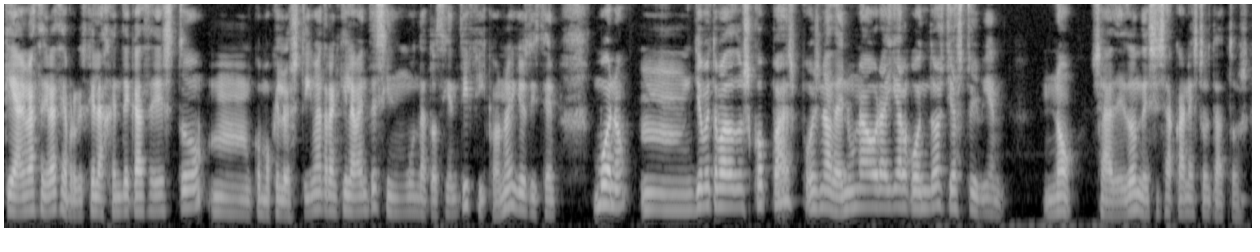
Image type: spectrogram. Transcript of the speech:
Que a mí me hace gracia, porque es que la gente que hace esto, mmm, como que lo estima tranquilamente sin ningún dato científico, ¿no? Ellos dicen, bueno, mmm, yo me he tomado dos copas, pues nada, en una hora y algo en dos ya estoy bien. No, o sea, ¿de dónde se sacan estos datos?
